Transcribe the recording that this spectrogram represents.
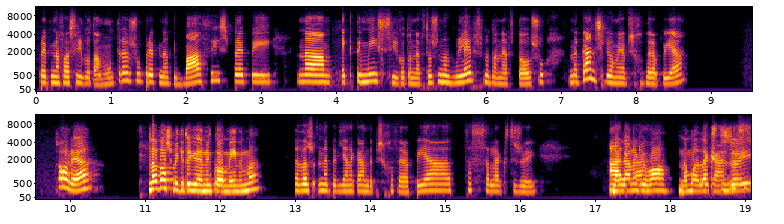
Πρέπει να φας λίγο τα μούτρα σου, πρέπει να την πάθεις, πρέπει να εκτιμήσεις λίγο τον εαυτό σου, να δουλέψεις με τον εαυτό σου, να κάνεις και μια ψυχοθεραπεία. Ωραία. Να δώσουμε και το γενικό μήνυμα θα δώσω, ναι παιδιά να κάνετε ψυχοθεραπεία, θα σας αλλάξει τη ζωή. Να Αλλά... κάνω κι εγώ, να μου αλλάξει τη ζωή.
